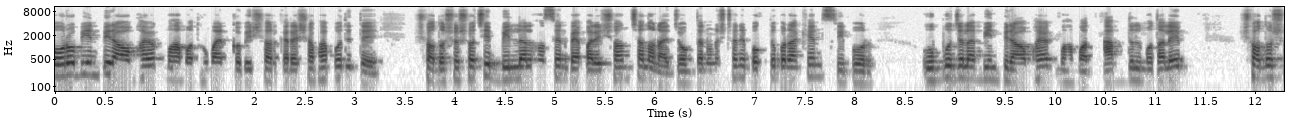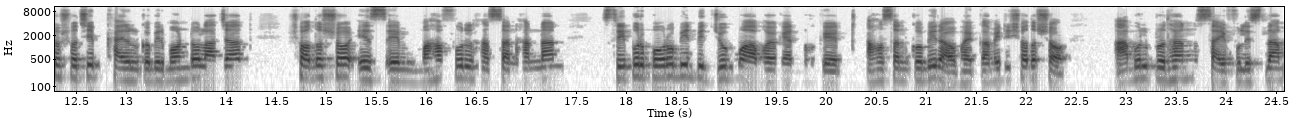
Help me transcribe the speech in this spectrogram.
পৌর বিএনপির আহ্বায়ক মোহাম্মদ হুমায়ুন কবির সরকারের সভাপতিত্বে সদস্য সচিব বিল্লাল হোসেন ব্যাপারী সঞ্চালনায় যোগদান অনুষ্ঠানে বক্তব্য রাখেন শ্রীপুর উপজেলা বিএনপির আহ্বায়ক মোহাম্মদ আব্দুল মোতালেব, সদস্য সচিব খায়রুল কবির মন্ডল আজাদ, সদস্য এস এম মাহফুল হাসান হান্নান, শ্রীপুর পৌর বিএনপির যুগ্ম আহ্বায়ক অ্যাডভোকেট আহসান কবির, আহ্বায়ক কমিটির সদস্য আবুল প্রধান, সাইফুল ইসলাম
